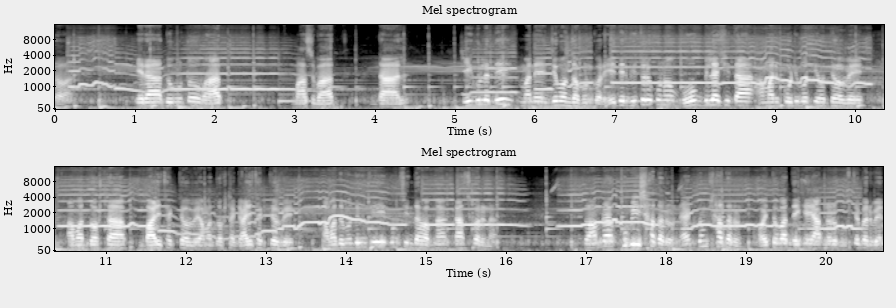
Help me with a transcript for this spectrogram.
চাওয়া। এরা দুমুটো ভাত, মাছ ভাত, ডাল, এগুলো দিয়ে মানে জীবনযাপন করে। এদের ভিতরে কোনো ভোগ বিলাসিতা আমার কোটিপতি হতে হবে, আমার দশটা বাড়ি থাকতে হবে, আমার দশটা গাড়ি থাকতে হবে। আমাদের মধ্যে কিন্তু এরকম চিন্তা ভাবনা কাজ করে না। তো আমরা খুবই সাধারণ, একদম সাধারণ। হয়তো বা দেখে আপনারা বুঝতে পারবেন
